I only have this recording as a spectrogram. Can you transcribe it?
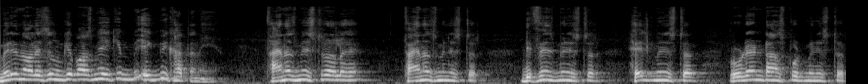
मेरे नॉलेज से उनके पास में एक ही, एक भी खाता नहीं है। फाइनेंस मिनिस्टर अलग है। Finance minister defence minister health minister road and transport minister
